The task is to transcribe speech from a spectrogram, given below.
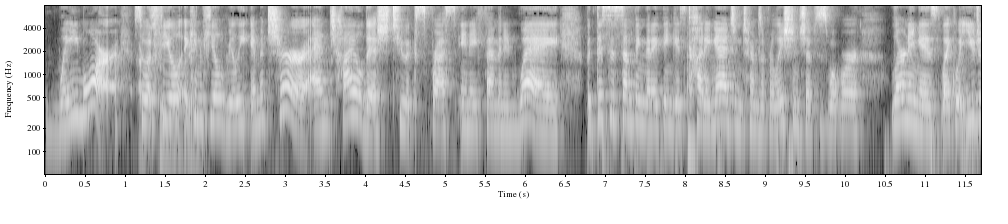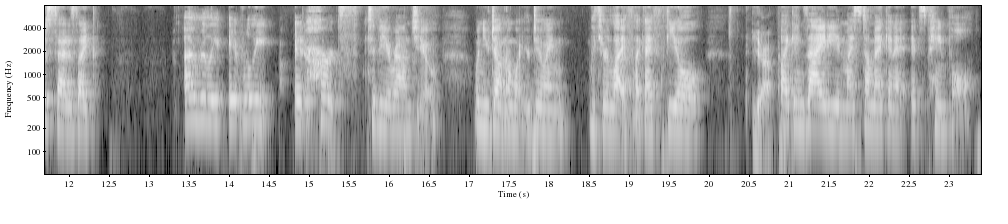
way more. So it feel it can feel really immature and childish to express in a feminine way. But this is something that I think is cutting edge in terms of relationships is what we're learning is like what you just said is like I really, it really, it hurts to be around you when you don't know what you're doing with your life. Like I feel yeah, like anxiety in my stomach and it, it's painful.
